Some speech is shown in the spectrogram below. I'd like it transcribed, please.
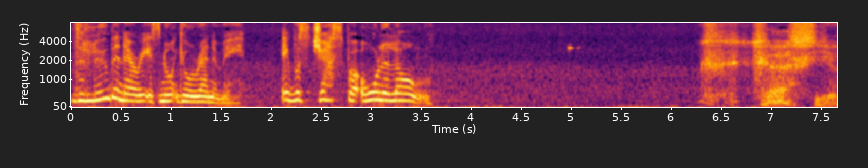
The Luminary is not your enemy. It was Jasper all along. Curse you.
